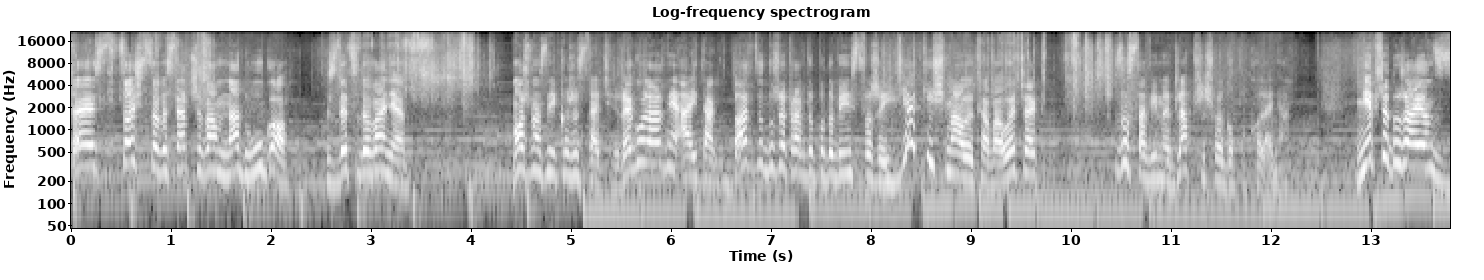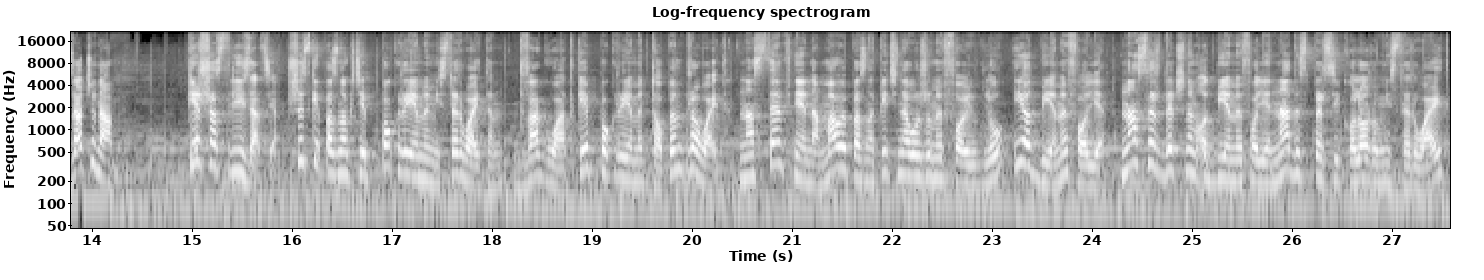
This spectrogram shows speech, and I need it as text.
To jest coś, co wystarczy Wam na długo. Zdecydowanie. Można z niej korzystać regularnie, a i tak bardzo duże prawdopodobieństwo, że jakiś mały kawałeczek zostawimy dla przyszłego pokolenia. Nie przedłużając, zaczynamy. Pierwsza stylizacja. Wszystkie paznokcie pokryjemy Mr. White'em. Dwa gładkie pokryjemy topem Pro White. Następnie na małe paznokieć nałożymy foil glue i odbijemy folię. Na serdecznym odbijemy folię na dyspersji koloru Mr. White.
